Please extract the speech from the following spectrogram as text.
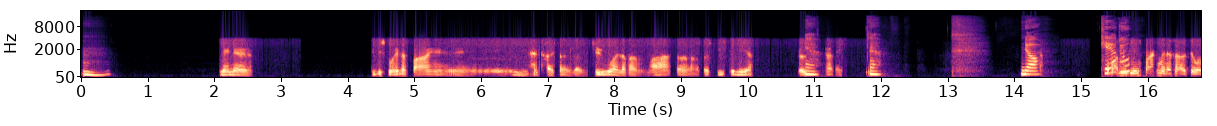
Mm. Men øh, vi sgu hellere spare øh, en 50 eller 20 eller hvad meget, så, og så spise det mere. Så, Ja. dag. Ja. Nå. Kære Det var du? indspark, men altså, det var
